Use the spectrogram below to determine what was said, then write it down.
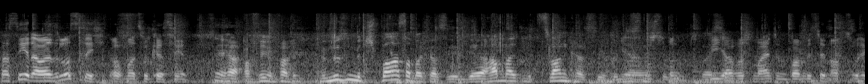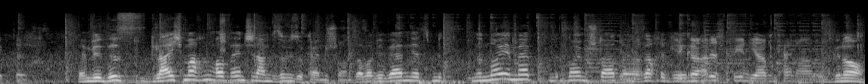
Passiert, aber ist lustig, auch mal zu kassieren. Ja, auf jeden Fall. Wir müssen mit Spaß aber kassieren. Wir haben halt mit Zwang kassiert und das ist nicht so Und gut. wie? Jarosch meinte, war ein bisschen auch zu hektisch. Wenn wir das gleich machen auf Engine, haben wir sowieso keine Chance. Aber wir werden jetzt mit einer neuen Map, mit neuem Start in die Sache Wir gehen. können alles spielen, die haben keine Ahnung. Genau.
